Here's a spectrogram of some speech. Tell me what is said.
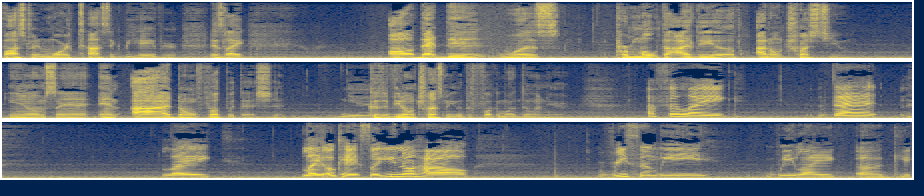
fostering more toxic behavior. It's like all that did was promote the idea of I don't trust you. You know what I'm saying? And I don't fuck with that shit. Yeah. Because if you don't trust me, what the fuck am I doing here? I feel like that, like, like okay, so you know how recently we like uh get,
